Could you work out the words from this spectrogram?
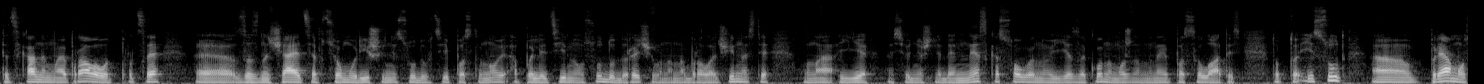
ТЦК не має права. От про це е, зазначається в цьому рішенні суду, в цій постанові апеляційного суду. До речі, вона набрала чинності, вона є на сьогоднішній день не скасованою, є законом, можна на неї посилатись. Тобто і суд е, прямо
